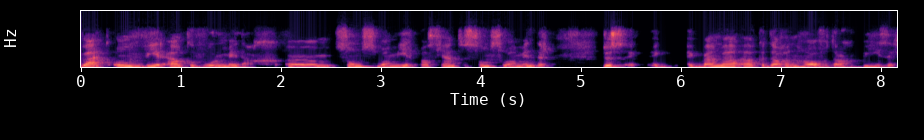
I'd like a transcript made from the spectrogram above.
werk ongeveer elke voormiddag. Um, soms wat meer patiënten, soms wat minder. Dus ik, ik, ik, ben wel elke dag een halve dag bezig.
